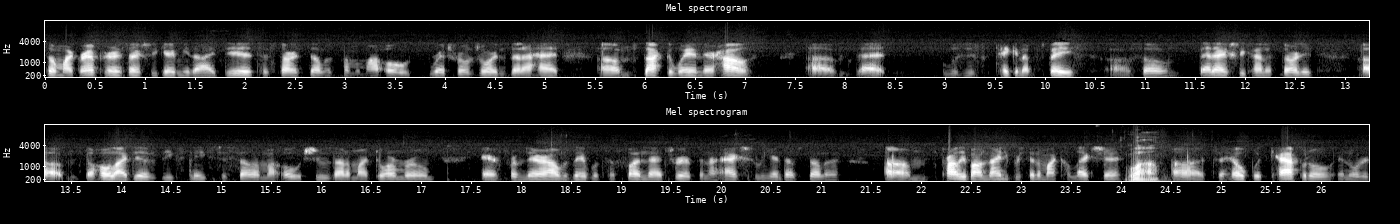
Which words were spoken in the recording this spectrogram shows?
So my grandparents actually gave me the idea to start selling some of my old retro Jordans that I had um, stocked away in their house um, that was just taking up space. Uh, so that actually kind of started um, the whole idea of Zeke Sneaks, just selling my old shoes out of my dorm room. And from there, I was able to fund that trip, and I actually ended up selling um, probably about 90% of my collection Wow. uh, to help with capital in order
